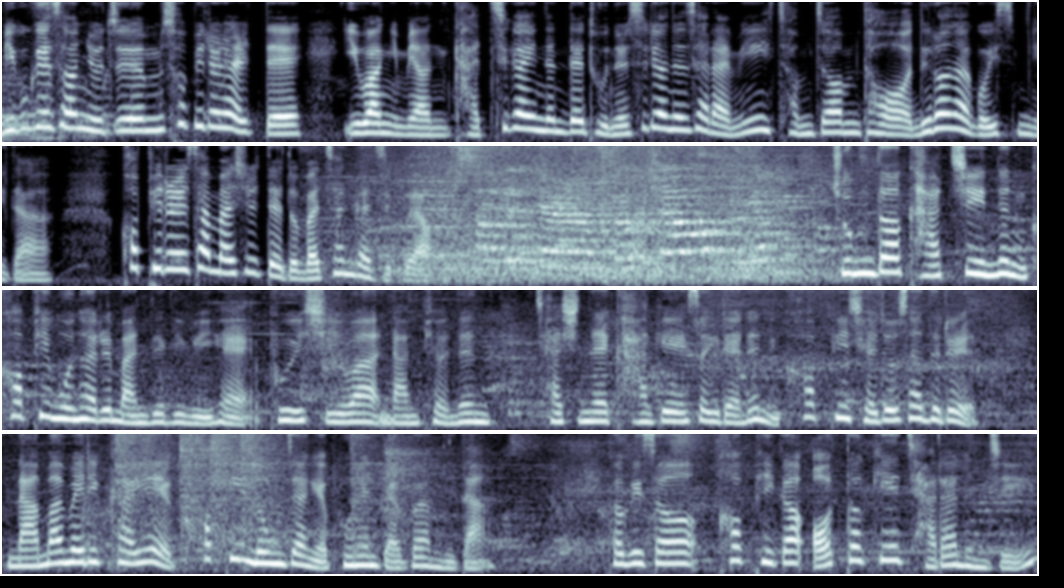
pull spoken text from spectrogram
미국에선 요즘 소비를 할 때 이왕이면 가치가 있는데 돈을 쓰려는 사람이 점점 더 늘어나고 있습니다. 커피를 사 마실 때도 마찬가지고요. 좀 더 가치 있는 커피 문화를 만들기 위해 부이 씨와 남편은 자신의 가게에서 일하는 커피 제조사들을 남아메리카의 커피 농장에 보낸다고 합니다. 거기서 커피가 어떻게 자라는지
